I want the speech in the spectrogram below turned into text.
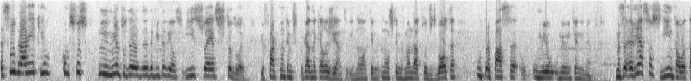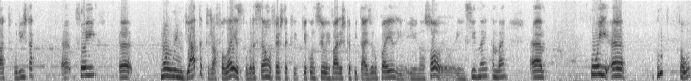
a celebrarem aquilo, como se fosse um momento da, da, da, vida deles. E isso é assustador. E o facto de não termos pegado naquela gente e não, tem, não os termos mandado todos de volta ultrapassa o meu, o meu entendimento. Mas a, reação seguinte ao ataque terrorista uh, foi uh, não imediata, que eu já falei, a celebração, a festa que, que aconteceu em várias capitais europeias e, e não só, em Sydney também, uh, foi grupo de pessoas,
